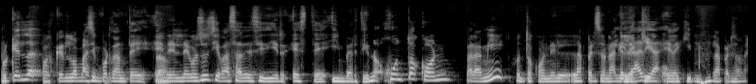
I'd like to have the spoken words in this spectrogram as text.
porque, es lo, porque es lo más importante en el negocio si vas a decidir este, invertir, ¿no? Junto con, para mí, junto con la personalidad el equipo. y el equipo, la persona.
